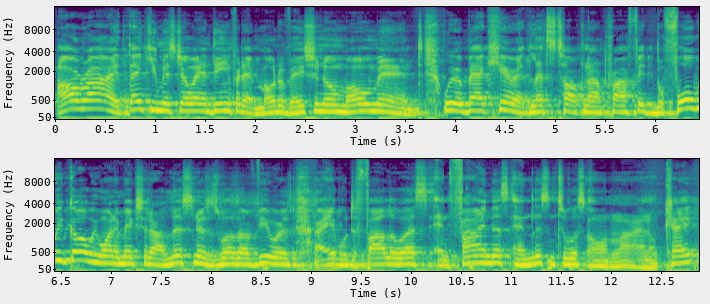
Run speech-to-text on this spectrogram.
All right. Thank you, Miss Joanne Dean, for that motivational moment. We are back here at Let's Talk Nonprofit. Before we go, we want to make sure that our listeners as well as our viewers are able to follow us and find us and listen to us online, okay?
